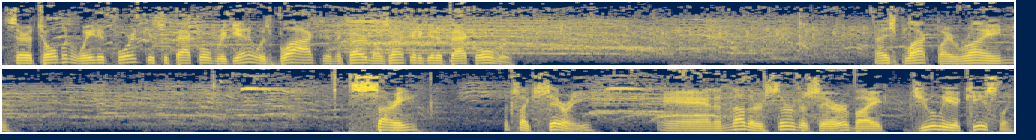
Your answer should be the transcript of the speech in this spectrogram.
Sarah Tobin waited for it, gets it back over again. It was blocked, and the Cardinals aren't going to get it back over. Nice block by Ryan. Sorry. Looks like Sari. And another service error by Julia Kiesling.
